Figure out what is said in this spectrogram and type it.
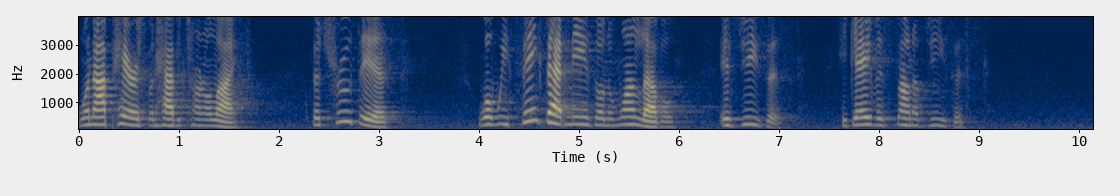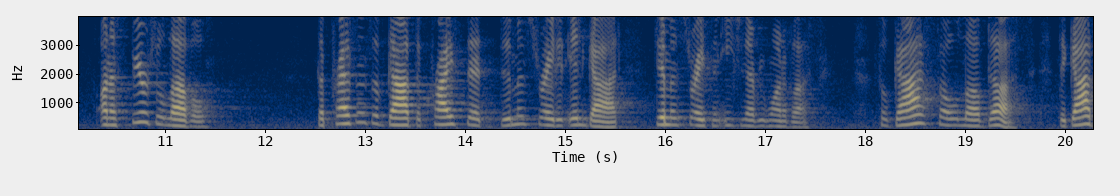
will not perish but have eternal life. The truth is, what we think that means on the one level is Jesus. He gave his Son of Jesus. On a spiritual level, the presence of God, the Christ that demonstrated in God, demonstrates in each and every one of us. So God so loved us that God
